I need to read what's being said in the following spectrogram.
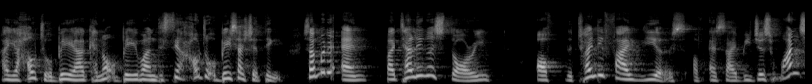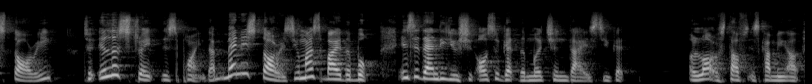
Ay, how to obey? I cannot obey one. This thing, how to obey such a thing? So I'm going to end by telling a story of the 25 years of SIB, just one story to illustrate this point. There are many stories. You must buy the book. Incidentally, you should also get the merchandise. You get a lot of stuff is coming out.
